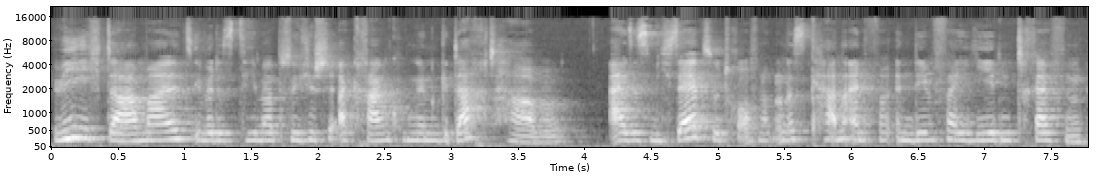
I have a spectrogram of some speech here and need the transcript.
wie ich damals über das Thema psychische Erkrankungen gedacht habe, als es mich selbst betroffen hat. Und es kann einfach in dem Fall jeden treffen.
